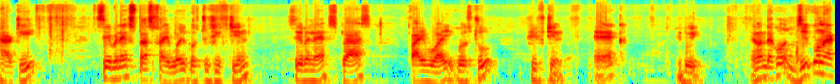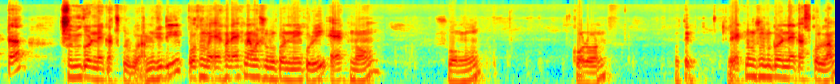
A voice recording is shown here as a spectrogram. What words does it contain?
thirty seven X plus five Y equals to fifteen seven X plus five Y equals to fifteen এক, দুই। এখন দেখো যে কোনো একটা সমীকরণ নিয়ে কাজ করব। আমি যদি প্রথমে এখন এক নম্বর সমীকরণ নিয়ে করি, এক নং সমীকরণ। হতে এক নং সমীকরণ নিয়ে কাজ করলাম।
